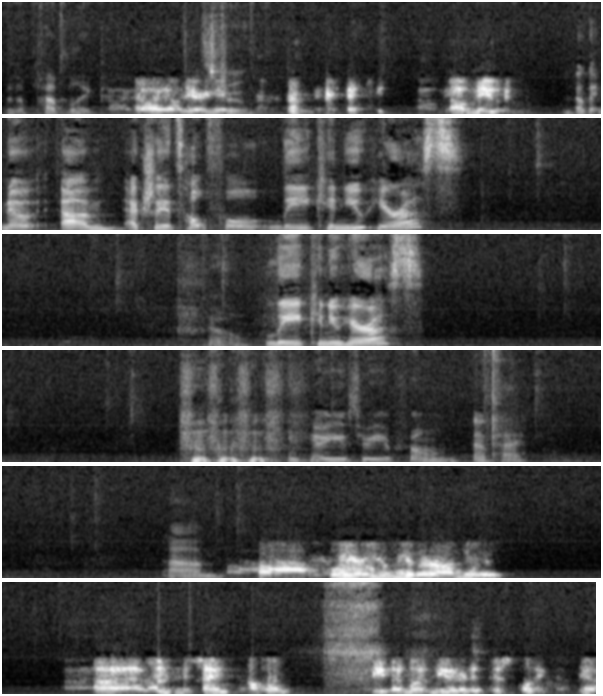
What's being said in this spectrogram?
for the public. No, I don't hear It's true. I'll mute. Okay, no, um, actually, it's helpful. Lee, can you hear us? No. Lee, can you hear us? I can hear you through your phone. Okay. Um, Lee, are you muted or unmuted? Uh, I'm the same. Okay. Steve, I'm unmuted at this point, yeah.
